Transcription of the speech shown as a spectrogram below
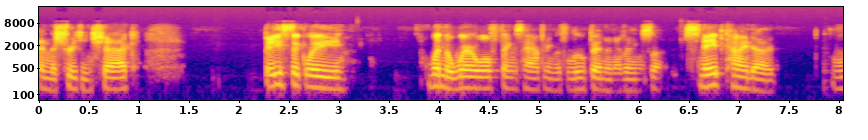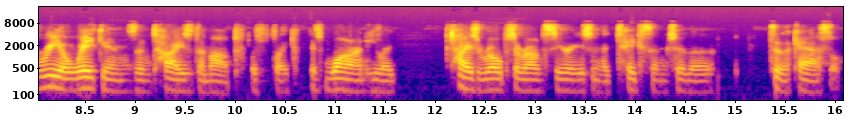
in the Shrieking Shack. Basically, when the werewolf thing's happening with Lupin and everything, so Snape kind of reawakens and ties them up with like his wand. He like ties ropes around Sirius and like takes them to the to the castle.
